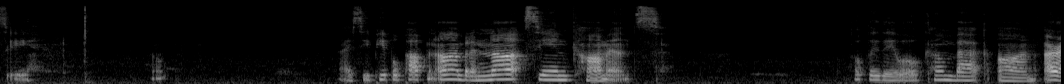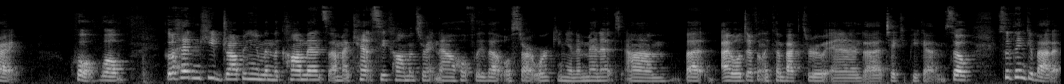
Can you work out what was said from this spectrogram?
See. I see people popping on, but I'm not seeing comments. Hopefully they will come back on. All right, cool. Well, go ahead and keep dropping them in the comments. Um, I can't see comments right now. Hopefully that will start working in a minute. Um, but I will definitely come back through and uh, take a peek at them. So, so think about it.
